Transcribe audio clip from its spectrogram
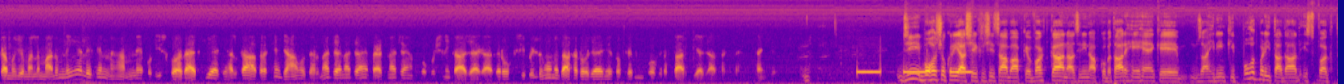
का मुझे मतलब मालूम नहीं है लेकिन हमने पुलिस को हदायत किया कि हल्का हाथ रखें जहाँ वो धरना चाहना चाहें बैठना चाहें उनको कहा जाएगा। अगर वो किसी बिल्डिंगों में दाखिल हो जाएँगे तो फिर उनको गिरफ़्तार किया जा सकता है। थैंक यू जी, बहुत शुक्रिया शेख रशीद साहब आपके वक्त का। नाजरीन, आपको बता रहे हैं कि मुजाहरीन की बहुत बड़ी तादाद इस वक्त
